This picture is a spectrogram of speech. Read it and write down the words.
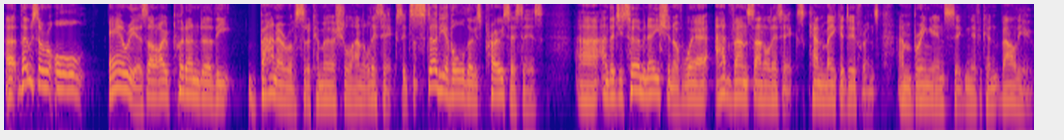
Uh, those are all areas that I would put under the banner of sort of commercial analytics. It's a study of all those processes. Uh, and the determination of where advanced analytics can make a difference and bring in significant value.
